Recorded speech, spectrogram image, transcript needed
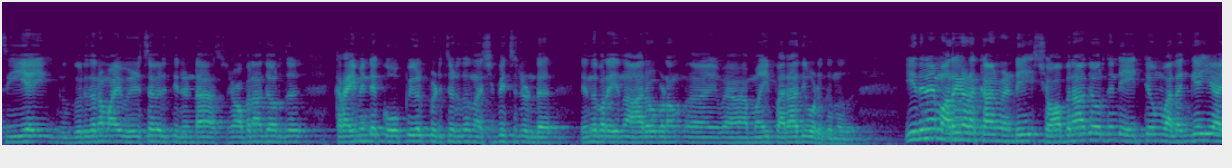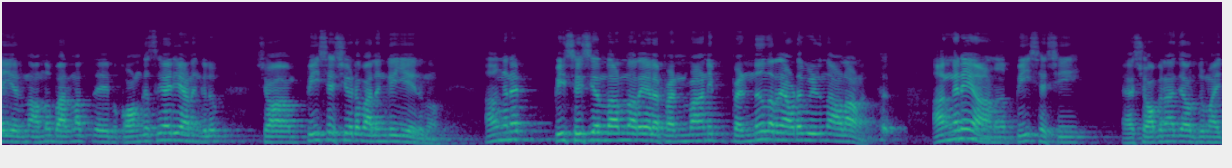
സി ഐ ഗുരുതരമായി വീഴ്ച വരുത്തിയിട്ടുണ്ട്. ശോഭന ജോർജ് ക്രൈമിന്റെ കോപ്പികൾ പിടിച്ചെടുത്ത് നശിപ്പിച്ചിട്ടുണ്ട് എന്ന് പറയുന്ന ആരോപണം ആയി പരാതി കൊടുക്കുന്നത്. ഇതിനെ മറികടക്കാൻ വേണ്ടി ശോഭന ജോർജിന്റെ ഏറ്റവും വലങ്കൈയായിരുന്നു അന്ന് ഭരണ കോൺഗ്രസ്സുകാരിയാണെങ്കിലും ശോ പി ശശിയുടെ വലങ്കൈയായിരുന്നു അങ്ങനെ പി ശശി എന്താണെന്ന് അറിയാലോ? പെൺമാണി പെണ്ണ് എന്ന് പറയാൻ അവിടെ വീഴുന്ന ആളാണ്. അങ്ങനെയാണ് പി ശശി ശോഭന ജോർജുമായി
